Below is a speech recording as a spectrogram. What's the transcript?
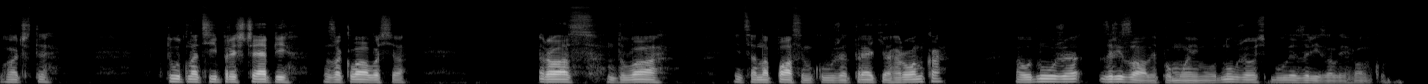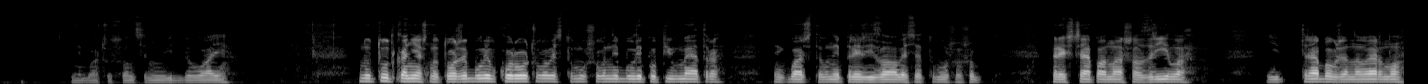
Бачите, тут на цій прищепі заклалося раз, два, і це на пасинку вже третя гронка. А одну вже зрізали, по-моєму. Одну вже ось були зрізали гронку. Не бачу, сонце мені відбиває. Ну тут, звісно, теж були вкорочувались, тому що вони були по пів метра. Як бачите, вони прирізалися, тому що щоб прищепа наша зріла. І треба вже, напевно,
